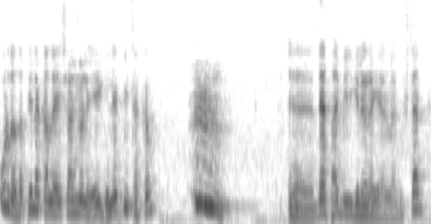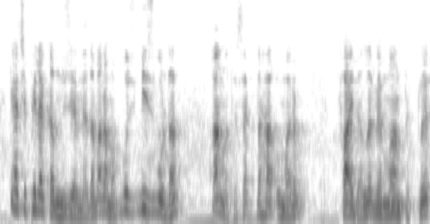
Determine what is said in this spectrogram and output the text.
Burada da plakalı eşanjörle ilgili bir takım e, detay bilgilere yer vermişler. Gerçi plakanın üzerinde de var ama biz buradan anlatırsak daha umarım faydalı ve mantıklı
